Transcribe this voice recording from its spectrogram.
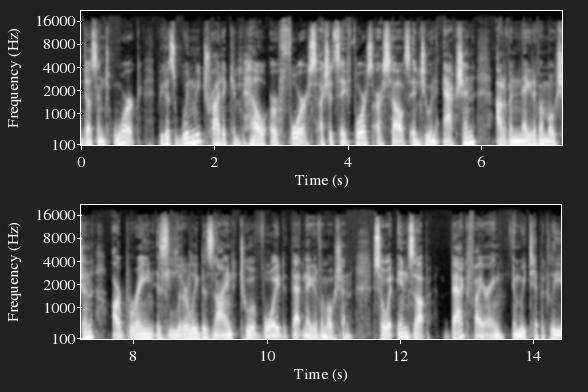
doesn't work because when we try to compel or force, I should say, force ourselves into an action out of a negative emotion, our brain is literally designed to avoid that negative emotion. So it ends up backfiring, and we typically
